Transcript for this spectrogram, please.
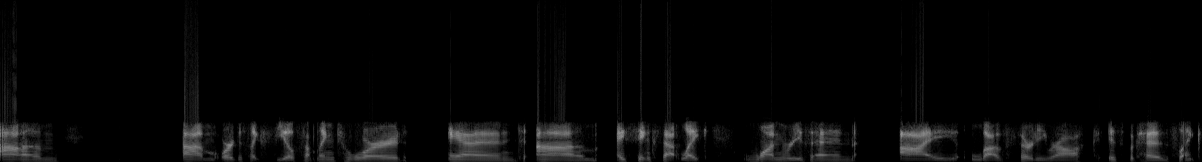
um um or just like feel something toward. And um i think that like one reason i love 30 rock is because like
